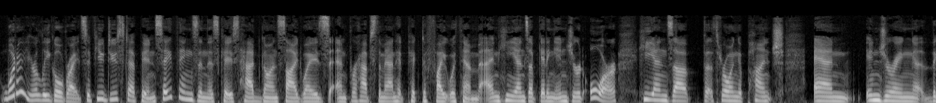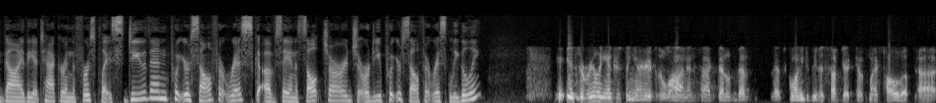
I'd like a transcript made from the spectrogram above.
What are your legal rights if you do step in? Say things in this case had gone sideways and perhaps the man had picked a fight with him and he ends up getting injured or he ends up throwing a punch and injuring the guy, the attacker in the first place. Do you then put yourself at risk of, say, an assault charge or do you put yourself at risk legally? It's a really interesting area of the law, and in fact, that, that that's going to be the subject of my follow-up uh,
